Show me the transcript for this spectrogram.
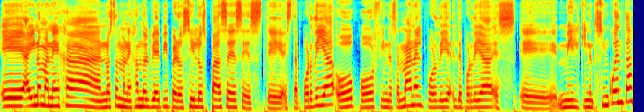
Eh, ahí no maneja, no están manejando el VIP, pero sí los pases este, está por día o por fin de semana. El, por día, el de por día es eh, 1550.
